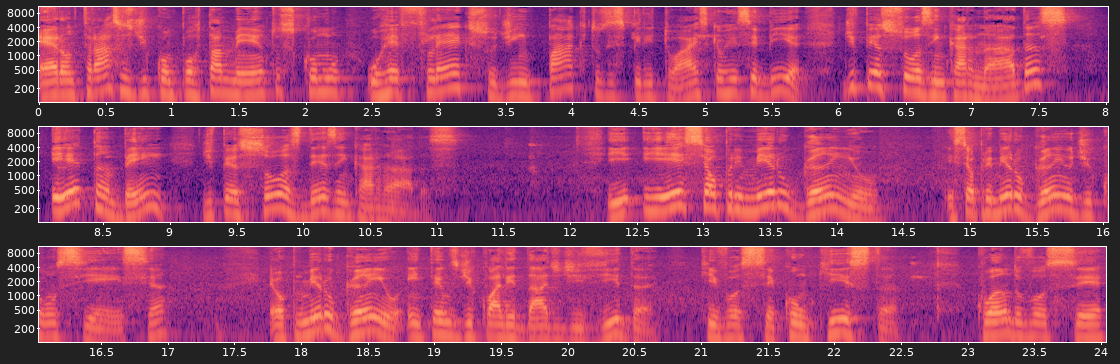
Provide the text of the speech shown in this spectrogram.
eram traços de comportamentos como o reflexo de impactos espirituais que eu recebia de pessoas encarnadas e também de pessoas desencarnadas. E, e esse é o primeiro ganho, esse é o primeiro ganho de consciência, é o primeiro ganho em termos de qualidade de vida que você conquista quando você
